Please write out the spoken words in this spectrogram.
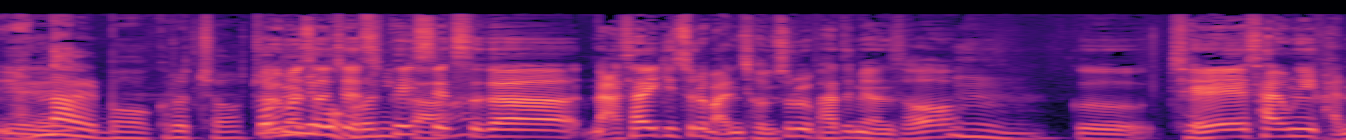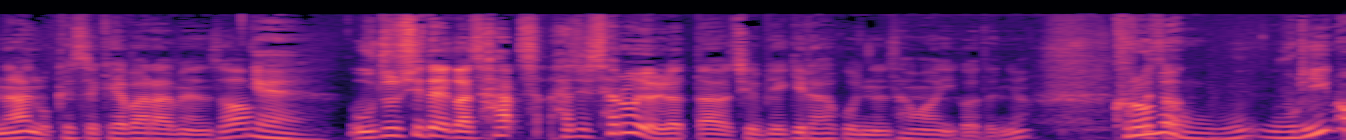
예. 맨날 뭐 그렇죠. 그러면서 이제 그러니까. 스페이스X가 나사의 기술을 많이 전수를 받으면서 음. 그 재사용이 가능한 로켓을 개발하면서 예. 우주 시대가 사, 실 새로 열렸다 지금 얘기를 하고 있는 상황이거든요. 그러면 우- 우리는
